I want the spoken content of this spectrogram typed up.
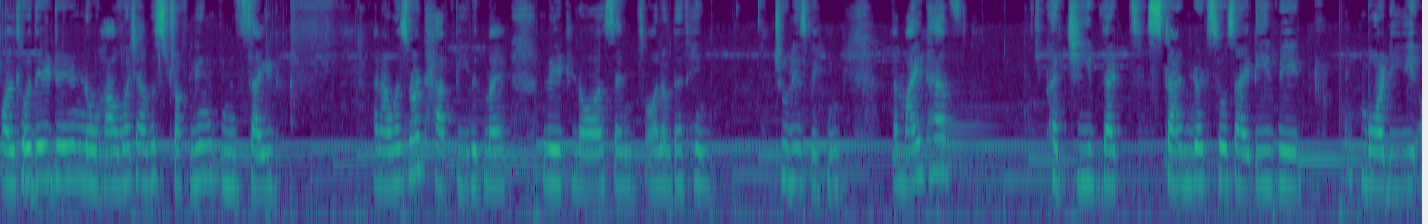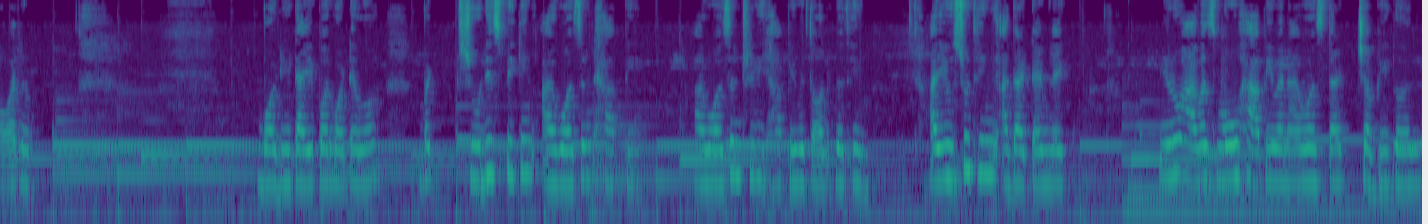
Although they didn't know how much i was struggling inside and i was not happy with my weight loss and all of the thing truly speaking. I might have achieved that standard society weight body or body type or whatever. But truly speaking i wasn't happy. I wasn't really happy with all of the thing. I used to think at that time like you know i was more happy when i was that chubby girl.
